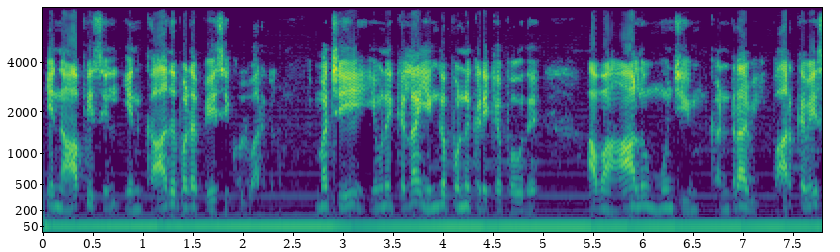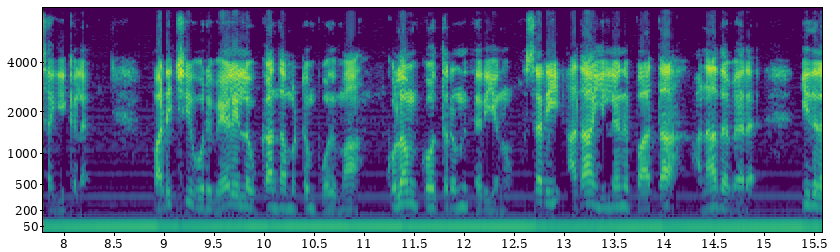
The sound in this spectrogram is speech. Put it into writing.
என் ஆபீஸில் என் காதுபட பேசிக் கொள்வார்கள். மச்சி இவனுக்கெல்லாம் எங்க பொண்ணு கிடைக்க போகுது? அவன் ஆளும் மூஞ்சியும் கன்றாவி பார்க்கவே சகிக்கல. படிச்சு ஒரு வேலையில உட்கார்ந்தா மட்டும் போதுமா? குலம் கோத்திரம்னு தெரியணும். சரி அதான் இல்லைன்னு பார்த்தா அனாத வேற. இதுல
